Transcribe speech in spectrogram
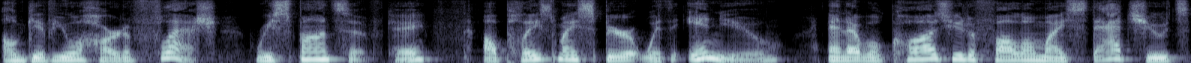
I'll give you a heart of flesh, responsive. Okay. I'll place my spirit within you and I will cause you to follow my statutes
